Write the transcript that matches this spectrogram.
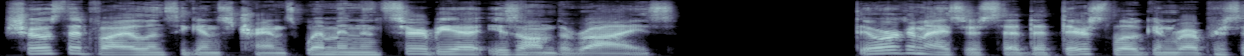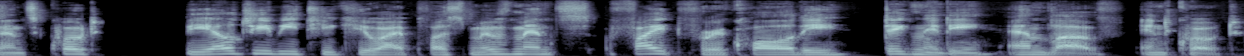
shows that violence against trans women in Serbia is on the rise. The organizers said that their slogan represents, quote, the LGBTQI plus movement's fight for equality, dignity, and love, end quote.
